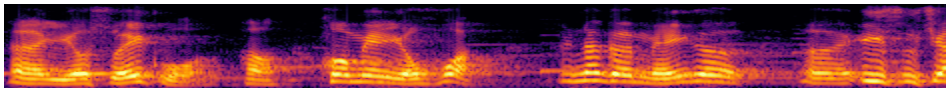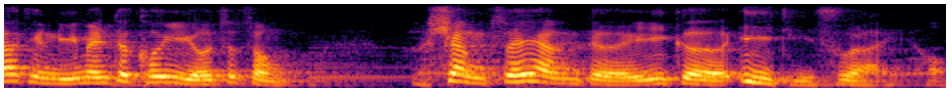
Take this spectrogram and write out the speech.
呃有水果，哈，后面有画，那个每一个呃艺术家庭里面都可以有这种像这样的一个议题出来，哈。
